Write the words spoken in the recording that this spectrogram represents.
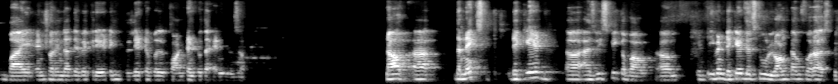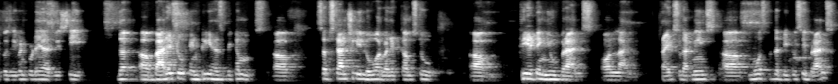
by ensuring that they were creating relatable content to the end user. Now, uh, the next decade, uh, as we speak about, um, even decade is too long term for us because even today, as we see, the uh, barrier to entry has become uh, substantially lower when it comes to um, creating new brands online, right? So that means uh, most of the D2C brands,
